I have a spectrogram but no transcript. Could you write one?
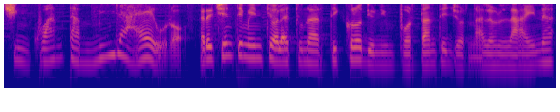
50.000 euro. Recentemente ho letto un articolo di un importante giornale online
